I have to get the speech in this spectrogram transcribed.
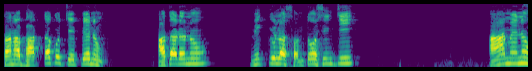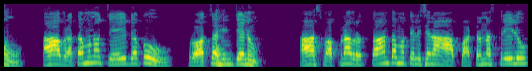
తన భర్తకు చెప్పాను. అతడును మిక్కుల సంతోషించి ఆమెను ఆ వ్రతమును చేయుటకు ప్రోత్సహించెను. ఆ స్వప్న వృత్తాంతము తెలిసిన ఆ పట్టణ స్త్రీలు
